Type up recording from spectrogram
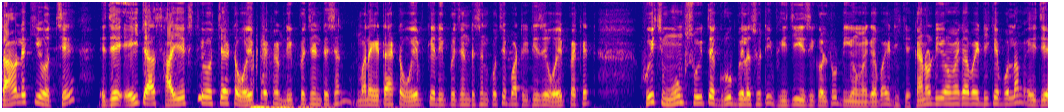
তাহলে কি হচ্ছে যে এইটা সাই এক্সটি হচ্ছে একটা ওয়েব প্যাকেট রিপ্রেজেন্টেশন মানে এটা একটা ওয়েবকে রিপ্রেজেন্টেশন করছে but it is a wave packet which moves with a group velocity v g is equal to d omega by d k কেন d omega by d k বললাম? এই যে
